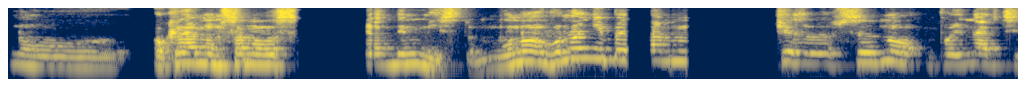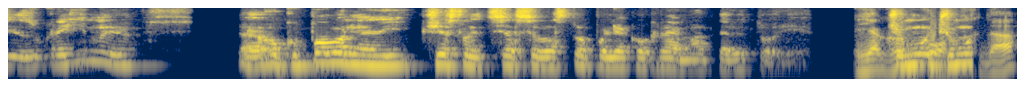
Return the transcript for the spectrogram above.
ну, окремим самоврядним містом. Воно, воно ніби там чи все одно по інерції з Україною окупований числиться Севастополь як окрема територія. Як Чому- Гонконг, чому- Да?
